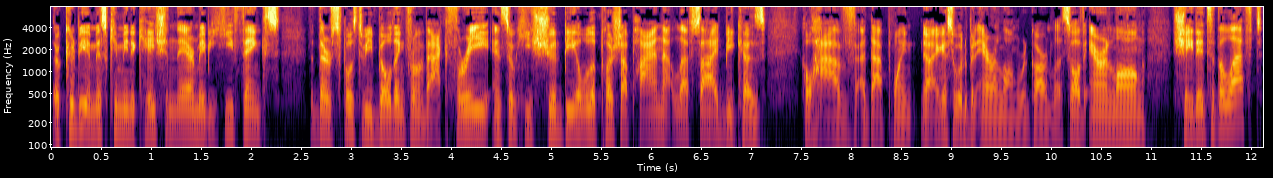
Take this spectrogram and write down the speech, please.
There could be a miscommunication there. Maybe he thinks that they're supposed to be building from a back three, and so he should be able to push up high on that left side because he'll have at that point. No, I guess it would have been Aaron Long regardless. So I'll have Aaron Long shaded to the left,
